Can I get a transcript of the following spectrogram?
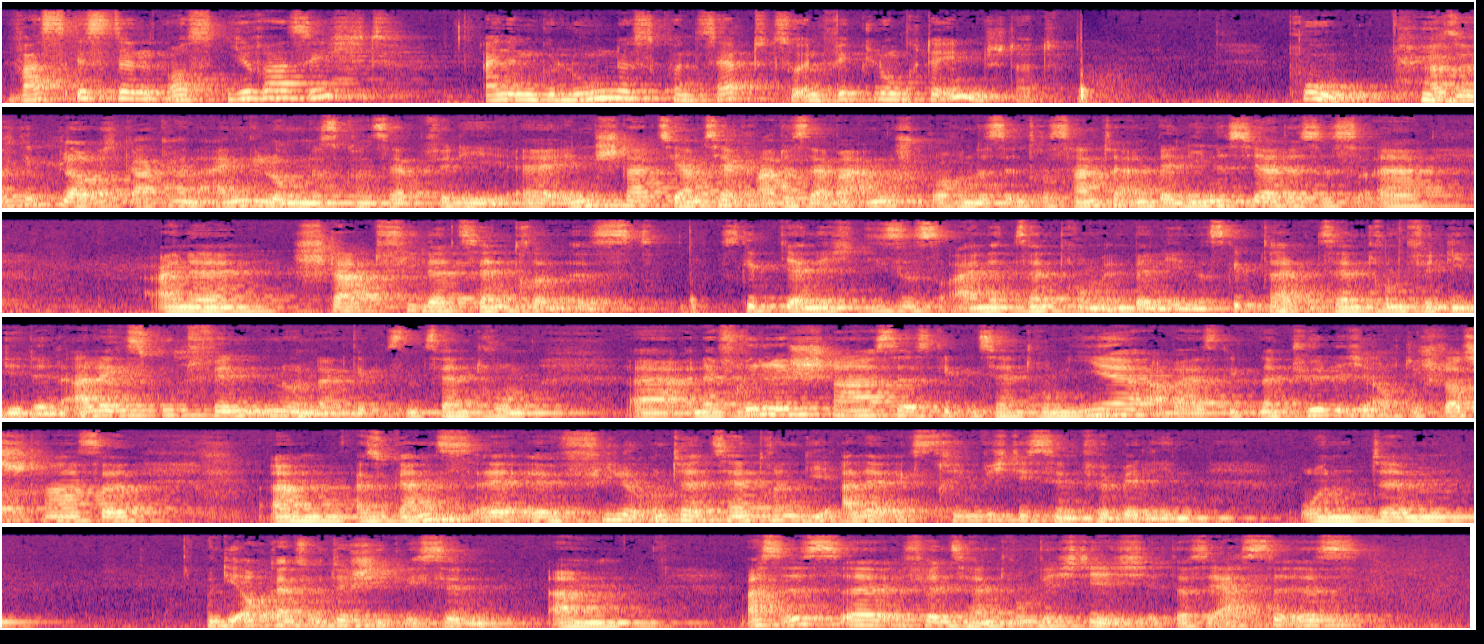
Was ist denn aus Ihrer Sicht ein gelungenes Konzept zur Entwicklung der Innenstadt? Puh, also es gibt, glaube ich, gar kein eingelungenes Konzept für die äh, Innenstadt. Sie haben es ja gerade selber angesprochen. Das Interessante an Berlin ist ja, dass es äh, eine Stadt vieler Zentren ist. Es gibt ja nicht dieses eine Zentrum in Berlin. Es gibt halt ein Zentrum für die, die den Alex gut finden und dann gibt es ein Zentrum äh, an der Friedrichstraße, es gibt ein Zentrum hier, aber es gibt natürlich auch die Schlossstraße. Ähm, also ganz äh, äh, viele Unterzentren, die alle extrem wichtig sind für Berlin und, ähm, und die auch ganz unterschiedlich sind. Ähm, was ist äh, für ein Zentrum wichtig? Das erste ist,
